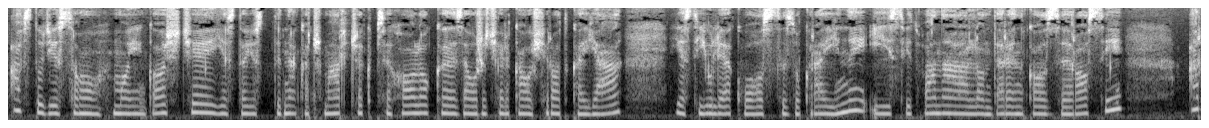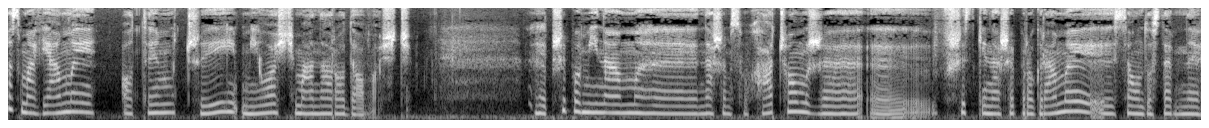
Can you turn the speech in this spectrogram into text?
a w studiu są moi goście, jest to Justyna Kaczmarczyk, psycholog, założycielka ośrodka JA, jest Julia Kłos z Ukrainy i Swietłana Londarenko z Rosji, a rozmawiamy o tym, czy miłość ma narodowość. Przypominam e, naszym słuchaczom, że e, wszystkie nasze programy e, są dostępne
